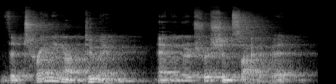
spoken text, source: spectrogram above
the training I'm doing and the nutrition side of it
